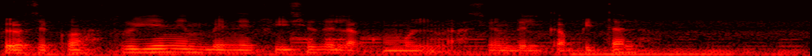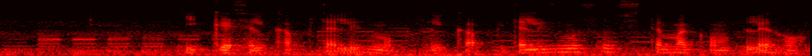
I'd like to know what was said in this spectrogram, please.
pero se construyen en beneficio de la acumulación del capital. ¿Y qué es el capitalismo? Pues el capitalismo es un sistema complejo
